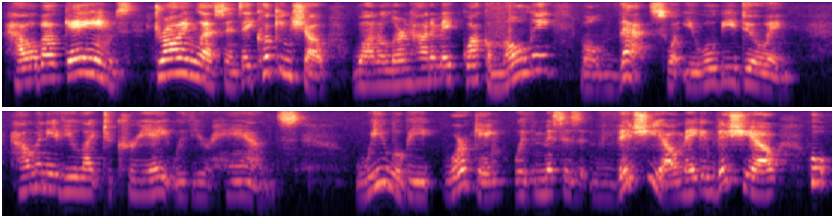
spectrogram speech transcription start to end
How about games, drawing lessons, a cooking show? Want to learn how to make guacamole? Well, that's what you will be doing. How many of you like to create with your hands? We will be working with Mrs. Vicio, Megan Vicio, who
